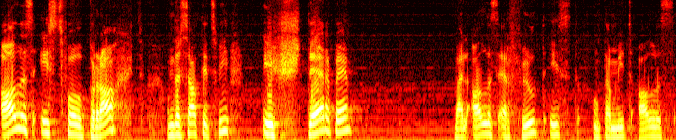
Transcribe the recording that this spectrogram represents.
Alles ist vollbracht. Und er sagt jetzt wie, ich sterbe, weil alles erfüllt ist und damit alles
